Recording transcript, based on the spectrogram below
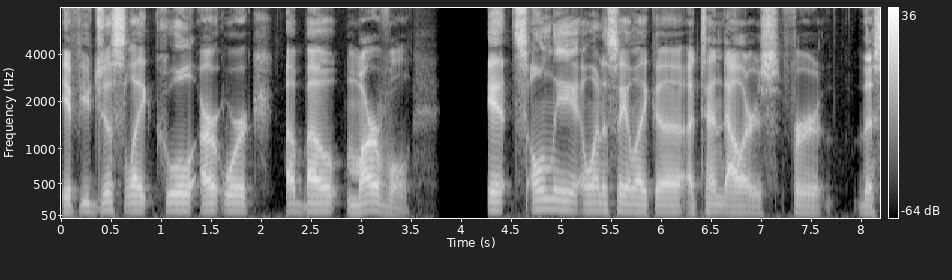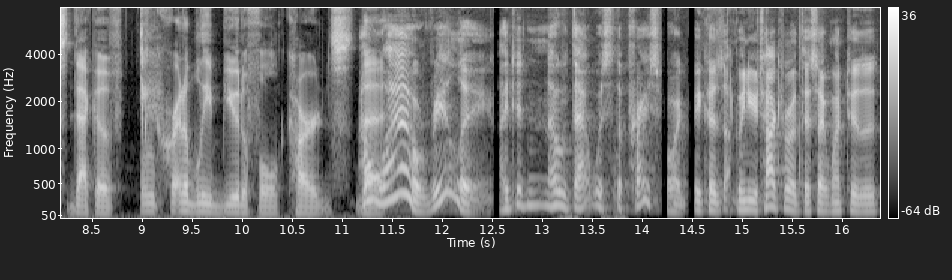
if you just like cool artwork about Marvel, it's only I want to say like a, a ten dollars for this deck of incredibly beautiful cards. Oh, that, oh wow, really? I didn't know that was the price point because when you talked about this, I went to the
